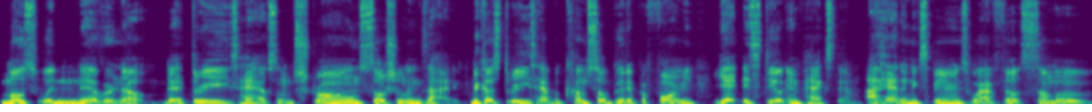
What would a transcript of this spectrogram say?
Most would never know that threes have some strong social anxiety because threes have become so good at performing, yet it still impacts them. I had an experience where I felt some of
